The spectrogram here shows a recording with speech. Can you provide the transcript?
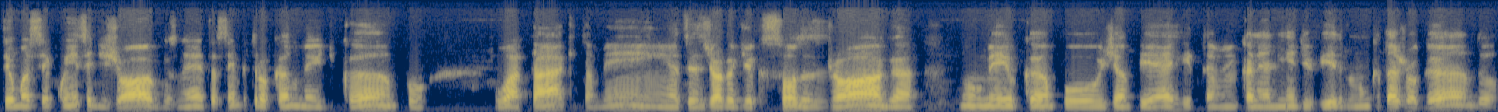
Ter uma sequência de jogos, né? Tá sempre trocando o meio de campo, o ataque também. Às vezes joga o Diego Souza, joga no meio campo o Jean-Pierre também, canelinha de vidro, nunca está jogando.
